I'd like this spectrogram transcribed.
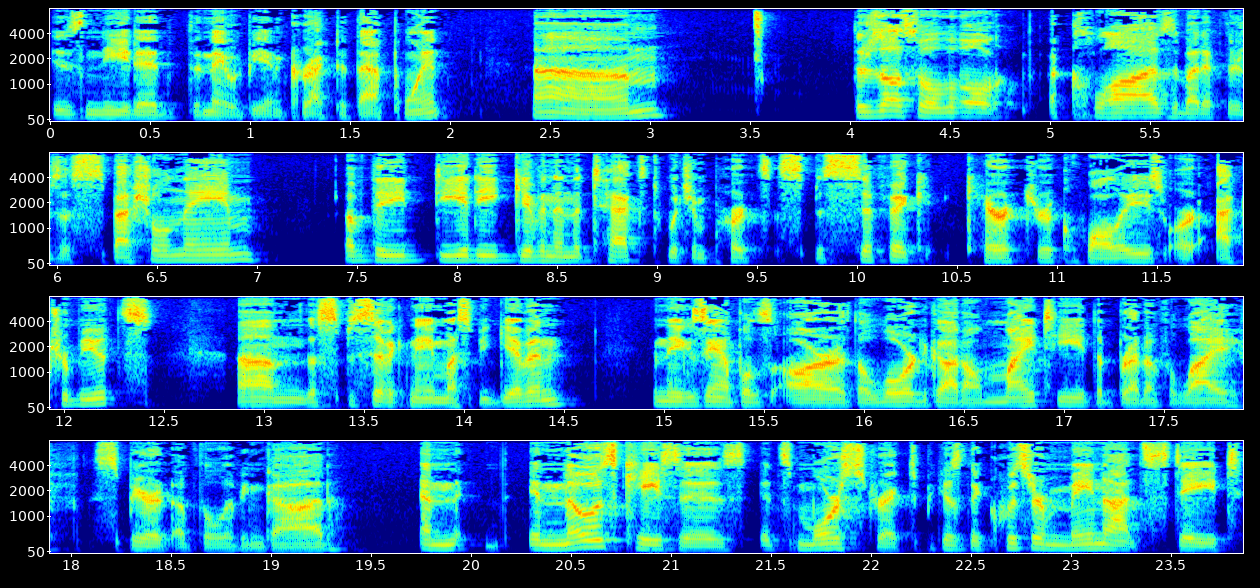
is needed, then they would be incorrect at that point. Um, there's also a little a clause about if there's a special name of the deity given in the text which imparts specific character qualities or attributes um, the specific name must be given. And the examples are the Lord God Almighty, the bread of life, spirit of the living God. And in those cases, it's more strict because the quizzer may not state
